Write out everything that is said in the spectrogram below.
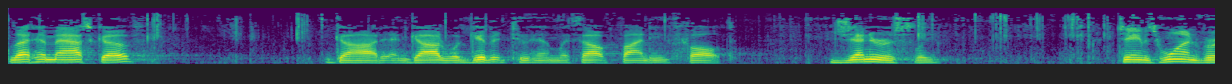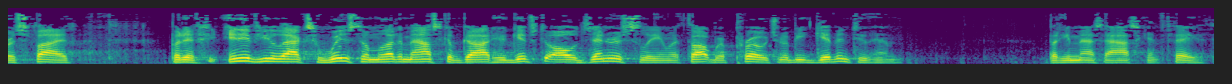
let him ask of God, and God will give it to him without finding fault, generously. James 1 verse 5. But if any of you lacks wisdom, let him ask of God who gives to all generously and without reproach, and will be given to him but he must ask in faith.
